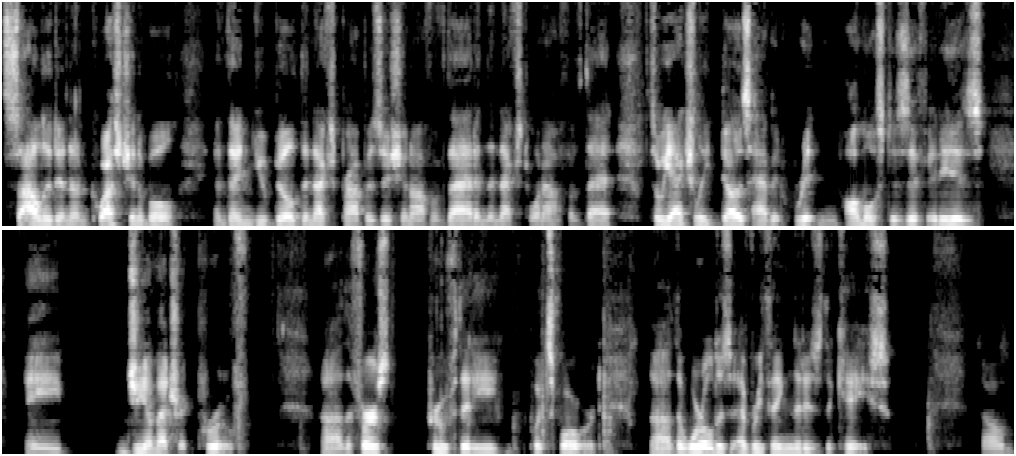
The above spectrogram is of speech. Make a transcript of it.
solid and unquestionable and then you build the next proposition off of that and the next one off of that. So he actually does have it written almost as if it is a geometric proof. Uh, the first proof that he puts forward uh, the world is everything that is the case. So,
